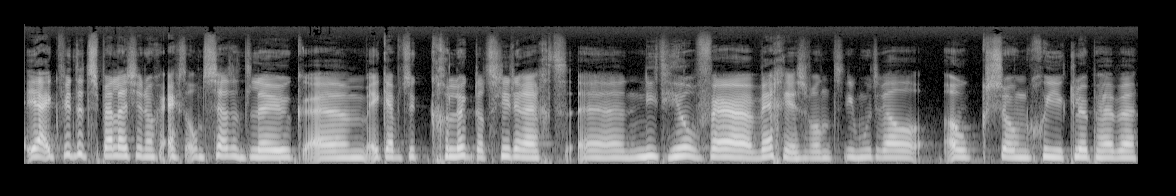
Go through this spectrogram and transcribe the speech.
ja, ik vind het spelletje nog echt ontzettend leuk. Um, ik heb natuurlijk geluk dat Sliedrecht uh, niet heel ver weg is. Want je moet wel ook zo'n goede club hebben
